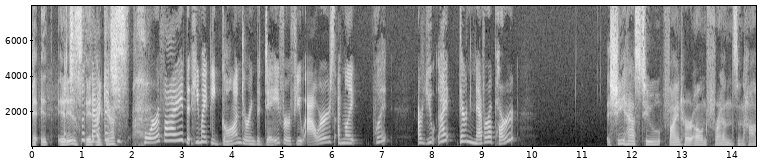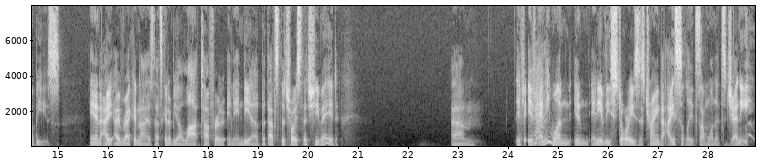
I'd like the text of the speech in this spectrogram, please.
it it, it it's is. just the it, fact I that guess she's horrified that he might be gone during the day for a few hours. I'm like, what are you? I they're never apart. she has to find her own friends and hobbies. And I, I recognize that's going to be a lot tougher in India, but that's the choice that she made. Um, if if Yeah. anyone in any of these stories is trying to isolate someone, it's Jenny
